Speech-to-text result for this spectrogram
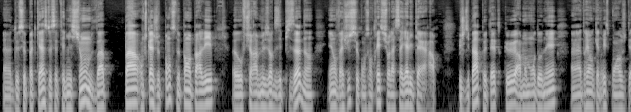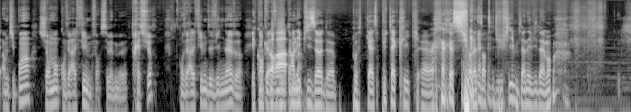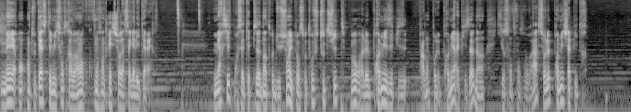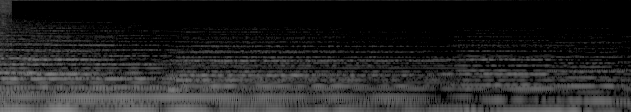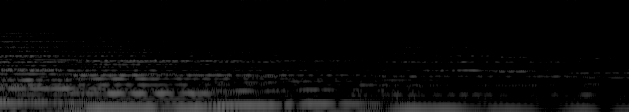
de ce podcast, de cette émission. On ne va pas, en tout cas, je pense ne pas en parler au fur et à mesure des épisodes, hein, et on va juste se concentrer sur la saga littéraire. Alors, je dis pas, peut-être que à un moment donné, Adrien Cadris pourra rajouter un petit point. Sûrement qu'on verra le film, enfin, c'est même très sûr qu'on verra le film de Villeneuve Et qu'on fera un épisode euh, podcast putaclic euh, sur la sortie du film, bien évidemment. Mais en, en, tout cas, cette émission sera vraiment concentrée sur la saga littéraire. Merci pour cet épisode d'introduction et puis on se retrouve tout de suite pour le premier épisode, pardon, pour le premier épisode hein, qui se retrouvera sur le premier chapitre.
